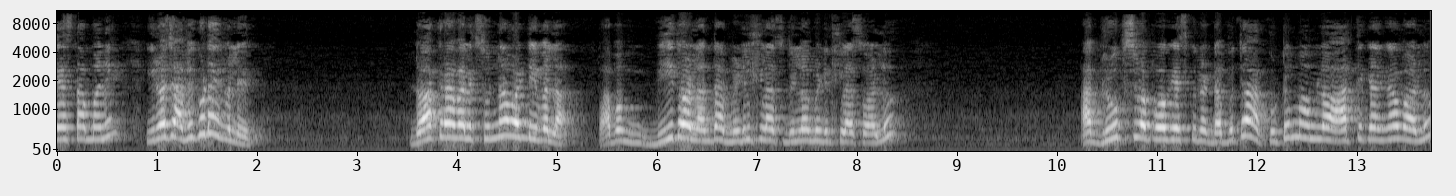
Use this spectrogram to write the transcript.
చేస్తామని ఈరోజు అవి కూడా ఇవ్వలేదు. డ్వాక్రా వాళ్ళకి సున్నా వడ్డీ ఇవ్వాల. పాపం బీదోళ్ళంతా middle class below middle class వాళ్ళు ఆ గ్రూప్స్లో పోగేసుకున్న డబ్బుతో ఆ కుటుంబంలో ఆర్థికంగా వాళ్ళు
